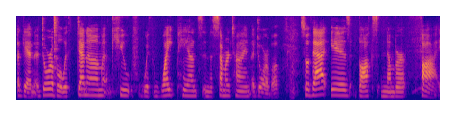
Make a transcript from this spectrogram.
again, adorable with denim, cute with white pants in the summertime, adorable. So that is box number five.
